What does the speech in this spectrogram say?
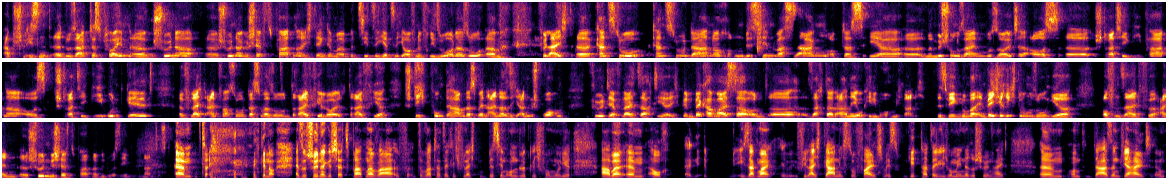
Abschließend, äh, du sagtest vorhin, äh, schöner, äh, schöner Geschäftspartner. Ich denke mal, bezieht sich jetzt nicht auf eine Frisur oder so. Ähm, vielleicht äh, kannst, du, kannst du da noch ein bisschen was sagen, ob das eher äh, eine Mischung sein muss, sollte aus äh, Strategiepartner, aus Strategie und Geld. vielleicht einfach so, dass wir so drei, vier Leute, drei, vier Stichpunkte haben, dass wenn einer sich angesprochen fühlt, der vielleicht sagt hier, ich bin Bäckermeister und äh, sagt dann, ach nee, okay, die brauchen mich gar nicht. Deswegen nur mal, in welche Richtung so ihr offen seid für einen äh, schönen Geschäftspartner, wie du es eben nanntest. Ähm, genau. Also schöner Geschäftspartner war, war tatsächlich vielleicht ein bisschen unglücklich formuliert, aber ähm, auch äh, ich sag mal, vielleicht gar nicht so falsch. Es geht tatsächlich um innere Schönheit. Ähm, und da sind wir halt ähm,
